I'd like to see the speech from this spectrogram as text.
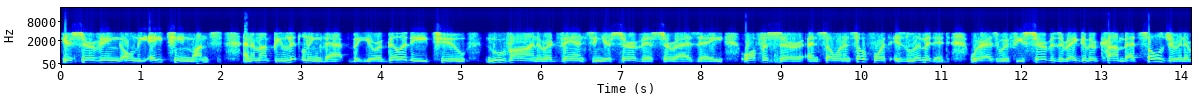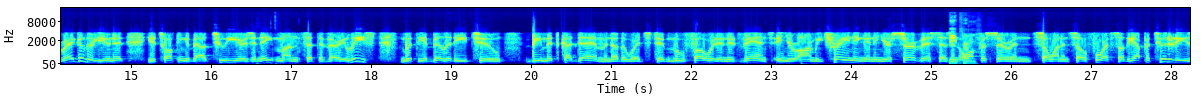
you're serving only 18 months. And I'm not belittling that, but your ability to move on on or advance in your service or as a officer and so on and so forth is limited. Whereas if you serve as a regular combat soldier in a regular unit, you're talking about two years and eight months at the very least, with the ability to be mitkadem, in other words, to move forward and advance in your army training and in your service as an officer and so on and so forth. So the opportunities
